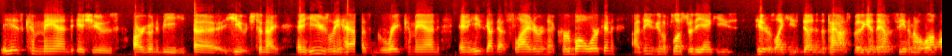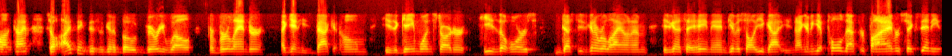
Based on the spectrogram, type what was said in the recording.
his command issues are going to be uh, huge tonight. And he usually has great command, and he's got that slider and that curveball working. I think he's going to fluster the Yankees hitters like he's done in the past. But again, they haven't seen him in a long, long time. So I think this is going to bode very well for Verlander. Again, he's back at home. He's a game one starter. He's the horse. Dusty's going to rely on him. He's going to say, "Hey, man, give us all you got." He's not going to get pulled after five or six innings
